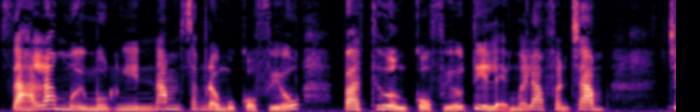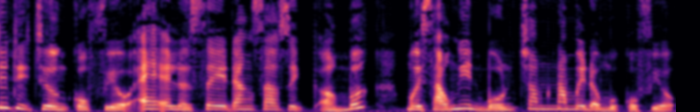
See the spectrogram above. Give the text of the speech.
giá là 11.500 đồng một cổ phiếu và thưởng cổ phiếu tỷ lệ 15%. Trên thị trường, cổ phiếu ELC đang giao dịch ở mức 16.450 đồng một cổ phiếu.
